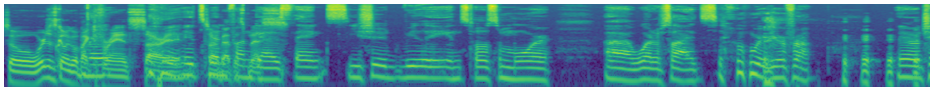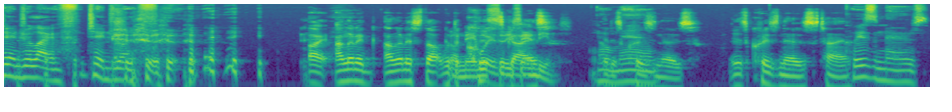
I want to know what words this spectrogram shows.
So we're just going to go back to France. Sorry, it's sorry been about fun, this mess. guys. Thanks. You should really install some more uh, water slides where you're from. It'll change your life. Change your life. All right, I'm gonna I'm gonna start with Gonna the name this quiz, city guys. Sandines. Oh it is man, Quiznos. It is Quiznos time. Quiznos.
